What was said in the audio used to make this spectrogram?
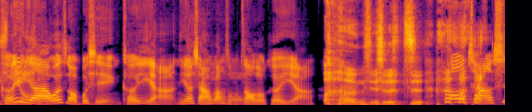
可以啊，为什么不行？可以啊，你要想要放什么照都可以啊。你是指通常是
